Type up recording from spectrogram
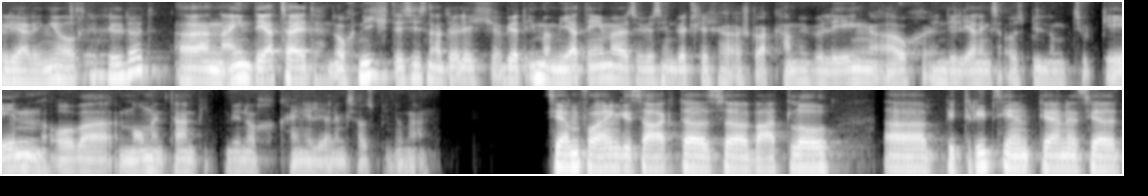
Lehrlinge ausgebildet? Äh, nein, derzeit noch nicht. Das ist natürlich, wird immer mehr Thema. Also wir sind wirklich äh, stark am Überlegen, auch in die Lehrlingsausbildung zu gehen, aber momentan bieten wir noch keine Lehrlingsausbildung an. Sie haben vorhin gesagt, dass äh, Watlow äh, betriebsinterne, sehr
